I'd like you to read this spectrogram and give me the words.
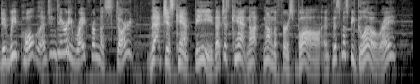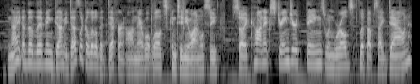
did we pull Legendary right from the start? That just can't be. That just can't. Not not on the first ball. This must be Glow, right? Night of the Living Dummy. It does look a little bit different on there. Well, well, let's continue on. We'll see. So iconic Stranger Things when worlds flip upside down.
